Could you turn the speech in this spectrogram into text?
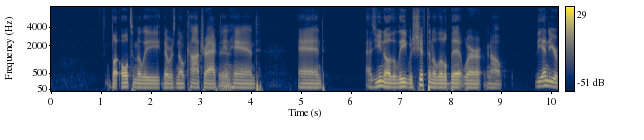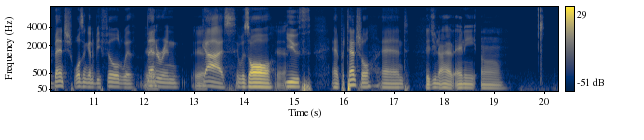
but ultimately, there was no contract in hand, and as you know, the league was shifting a little bit where you know the end of your bench wasn't going to be filled with Yeah. veteran Yeah. guys. It was all Yeah. youth and potential, and Did you not have any um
